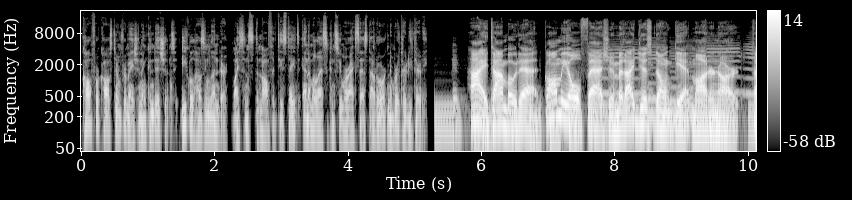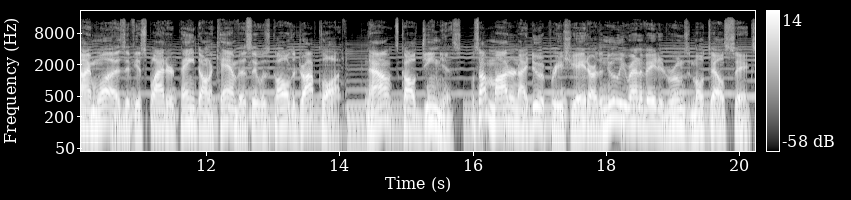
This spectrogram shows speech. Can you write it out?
Call for cost information and conditions. Equal housing lender. Licensed in all 50 states. NMLS ConsumerAccess.org number 3030. Hi, Tom Bodett. Call me old fashioned, but I just don't get modern art. Time was, if you splattered paint on a canvas, it was called a drop cloth. Now it's called genius. Well, something modern I do appreciate are the newly renovated rooms in Motel 6.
